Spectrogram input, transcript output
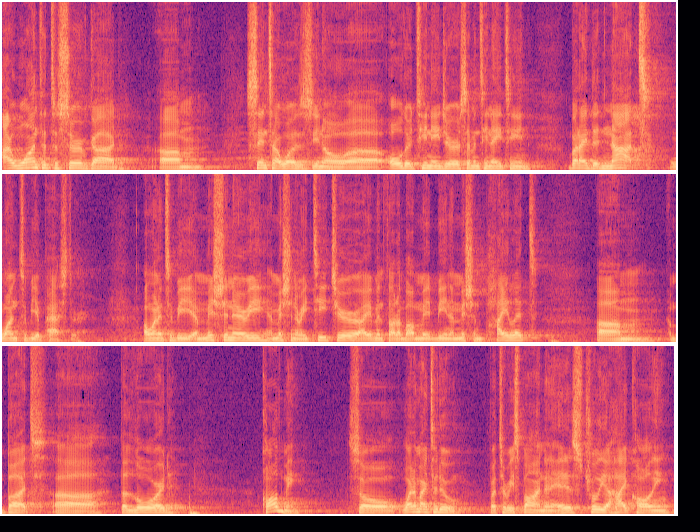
I wanted to serve God um, since I was, you know, uh, older teenager, 17, 18, but I did not want to be a pastor. I wanted to be a missionary, a missionary teacher. I even thought about being a mission pilot. Um, but uh, the Lord called me. So what am I to do but to respond? And it is truly a high calling.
